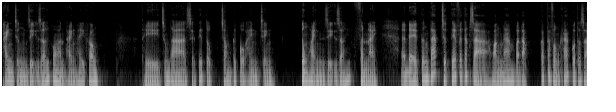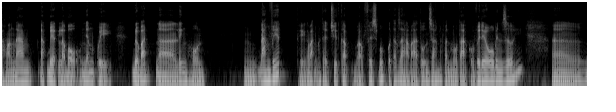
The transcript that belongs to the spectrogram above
thanh trừng dị giới có hoàn thành hay không? Thì chúng ta sẽ tiếp tục trong cái cuộc hành trình tung hoành dị giới phần này. À, để tương tác trực tiếp với tác giả Hoàng Nam và đọc các tác phẩm khác của tác giả Hoàng Nam, đặc biệt là bộ Nhân Quỷ Đuổi bắt uh, linh hồn ừ, đang viết thì các bạn có thể truy cập vào Facebook của tác giả và tốn dán ở phần mô tả của video bên dưới. À, uh,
